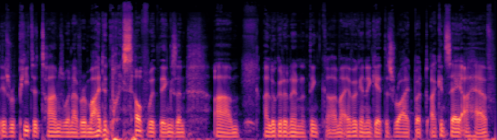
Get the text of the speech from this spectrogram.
there's repeated times when I've reminded myself with things and um, I look at it and I think, am I ever going to get this right? But I can say I have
